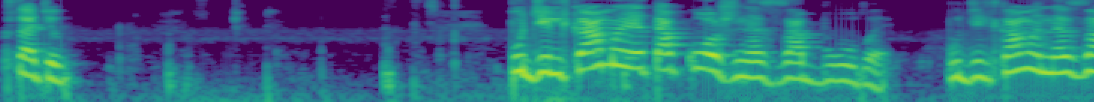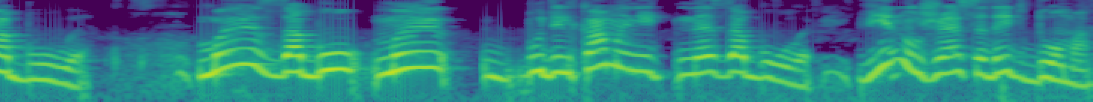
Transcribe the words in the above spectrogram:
Кстати, пуділька ми також не забули. Пуділька ми не забули. Ми забу... ми будільками не забули. Він уже сидить вдома.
